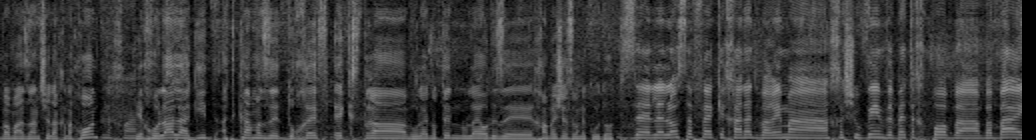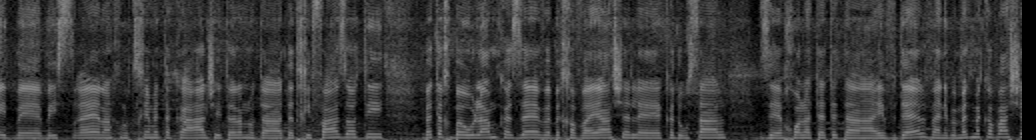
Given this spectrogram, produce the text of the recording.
במאזן שלך, נכון? נכון. יכולה להגיד עד כמה זה דוחף אקסטרה, ואולי נותן אולי עוד איזה 15 נקודות. זה ללא ספק אחד הדברים החשובים, ובטח פה בבית, ב- בישראל, אנחנו צריכים את הקהל שייתן לנו את הדחיפה הזאת. בטח באולם כזה ובחוויה של אה, כדורסל, זה יכול לתת את ההבדל, ואני באמת מקווה ש-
